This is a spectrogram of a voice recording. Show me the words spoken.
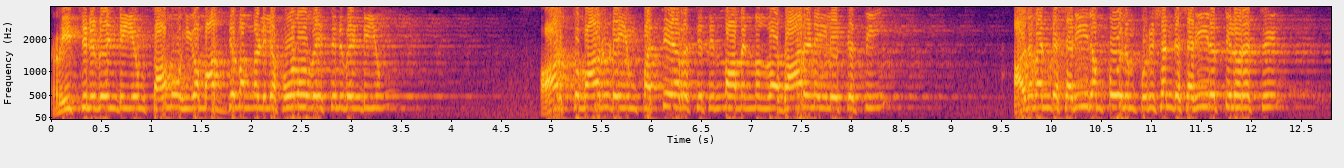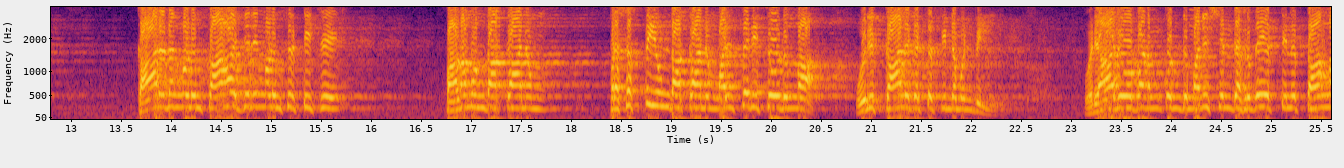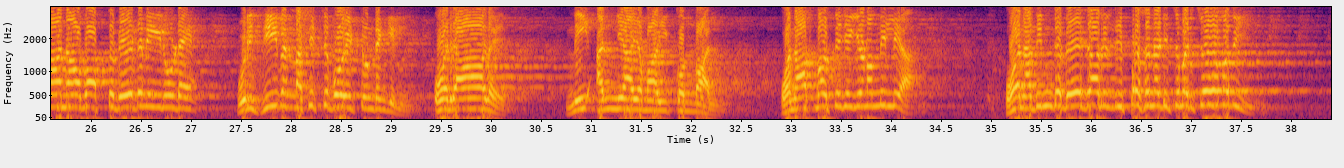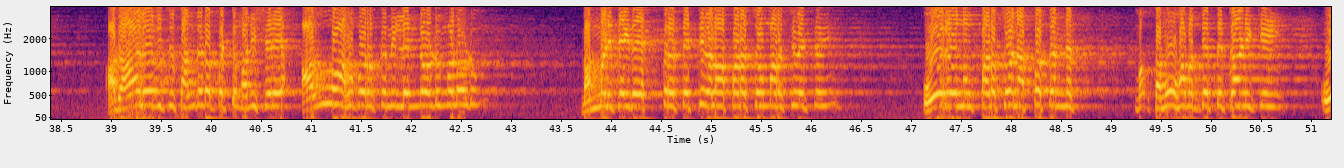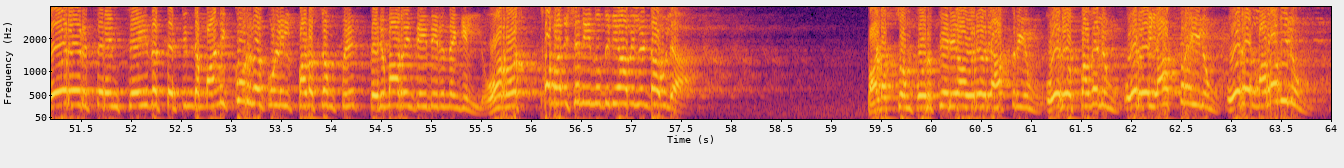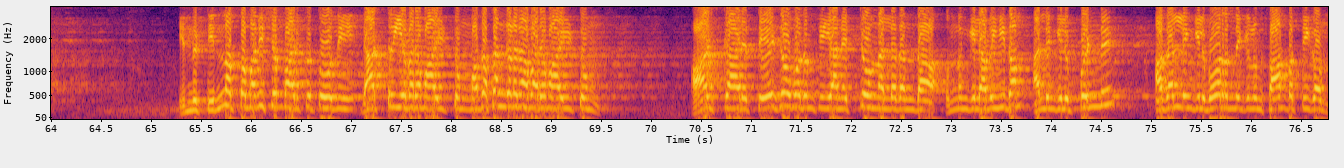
റീച്ചിന് വേണ്ടിയും സാമൂഹിക മാധ്യമങ്ങളിലെ ഫോളോവേഴ്സിന് വേണ്ടിയും ആർക്കും ആരുടെയും പച്ചയിറച്ച് തിന്നാമെന്നുള്ള ധാരണയിലേക്കെത്തി. അവനവന്റെ ശരീരം പോലും പുരുഷന്റെ ശരീരത്തിലൊരച്ച് കാരണങ്ങളും സാഹചര്യങ്ങളും സൃഷ്ടിച്ച് പണമുണ്ടാക്കാനും പ്രശസ്തിയുണ്ടാക്കാനും മത്സരിച്ചോടുന്ന ഒരു കാലഘട്ടത്തിന്റെ മുൻപിൽ ഒരാരോപണം കൊണ്ട് മനുഷ്യന്റെ ഹൃദയത്തിന് താങ്ങാനാവാത്ത വേദനയിലൂടെ ഒരു ജീവൻ നശിച്ചു പോയിട്ടുണ്ടെങ്കിൽ ഒരാളെ നീ അന്യായമായി കൊന്നാൽ ഓൻ ആത്മഹത്യ ചെയ്യണമെന്നില്ല. ഓൻ അതിന്റെ ബേജാറിൽ ഡിപ്രഷൻ അടിച്ചു മരിച്ചോയാ മതി. അതാലോചിച്ച് സങ്കടപ്പെട്ട് മനുഷ്യരെ അള്ളാഹു പൊറുക്കുന്നില്ല എന്നോടും നിങ്ങളോടും നമ്മൾ ചെയ്ത എത്ര തെറ്റുകളാ പടച്ചോൻ മറച്ചു വെച്ച്. ഓരോന്നും പടച്ചോൻ അപ്പൊ തന്നെ സമൂഹ മധ്യത്തിൽ കാണിക്കുകയും ഓരോരുത്തരും ചെയ്ത തെറ്റിന്റെ മണിക്കൂറുകൾക്കുള്ളിൽ പടച്ചം പെരുമാറുകയും ചെയ്തിരുന്നെങ്കിൽ ഓരോറ്റ മനുഷ്യൻ ഇന്ന് ദുനിയാവിൽ ഉണ്ടാവില്ല പടച്ചോൻ പൊറുത്തരിക ഓരോ രാത്രിയും ഓരോ പകലും ഓരോ യാത്രയിലും ഓരോ മറവിലും. എന്നിട്ട് ഇന്നത്തെ മനുഷ്യന്മാർക്ക് തോന്നി രാഷ്ട്രീയപരമായിട്ടും മതസംഘടനാപരമായിട്ടും ആൾക്കാരെ തേജോവധം ചെയ്യാൻ ഏറ്റവും നല്ലതെന്താ? ഒന്നെങ്കിൽ അവിഹിതം അല്ലെങ്കിൽ പെണ്ണ് അതല്ലെങ്കിൽ വേറെന്തെങ്കിലും സാമ്പത്തികം.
